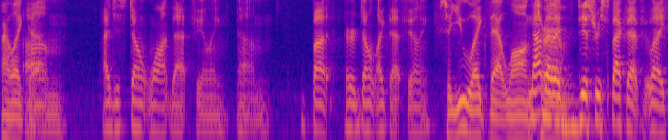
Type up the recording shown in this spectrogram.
I like that. Um, I just don't want that feeling. Um, but or don't like that feeling. so you like that long Not that I disrespect that. Like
